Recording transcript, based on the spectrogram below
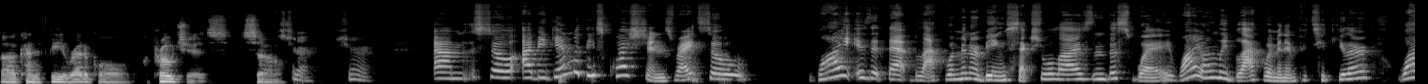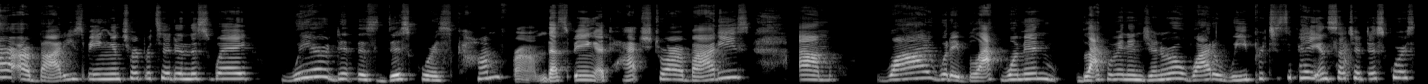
uh, kind of theoretical approaches so. Sure sure. Um, so i begin with these questions right? So why is it that black women are being sexualized in this way? Why only black women in particular? Why are our bodies being interpreted in this way where did this discourse come from that's being attached to our bodies? Um, why would a black woman, black women in general, why do we participate in such a discourse?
